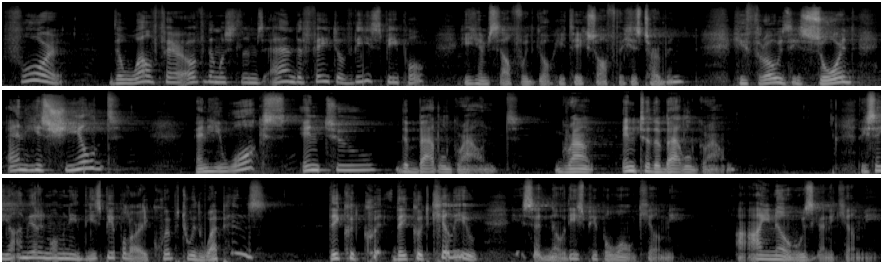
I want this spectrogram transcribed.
for the welfare of the Muslims and the fate of these people, he himself would go. He takes off the, his turban, he throws his sword and his shield, and he walks into the battleground, ground, into the battleground. They say, Ya Amir al-Mu'mineen, these people are equipped with weapons. They could, they could kill you. He said, no, these people won't kill me. I know who's going to kill me.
